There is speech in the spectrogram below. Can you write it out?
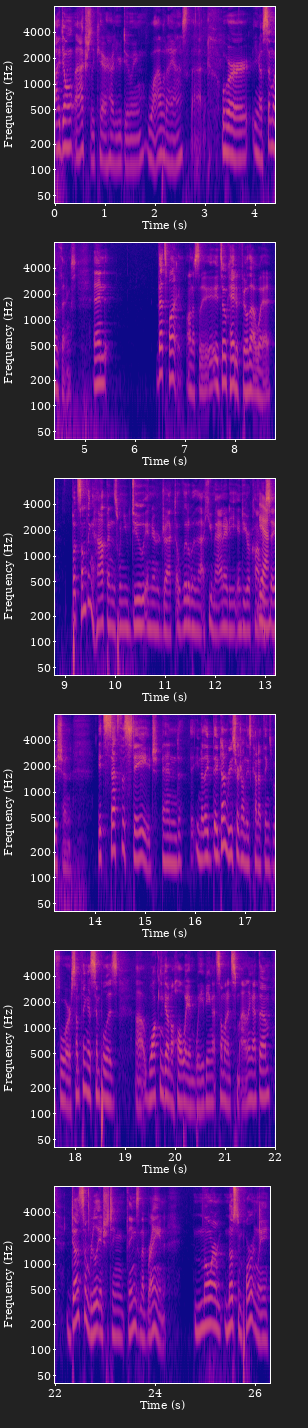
I don't actually care how you're doing. Why would I ask that? Or, you know, similar things. And that's fine, honestly. It's okay to feel that way. But something happens when you do interject a little bit of that humanity into your conversation. It sets the stage. And, you know, they, they've done research on these kind of things before. Something as simple as uh, walking down a hallway and waving at someone and smiling at them does some really interesting things in the brain more most importantly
